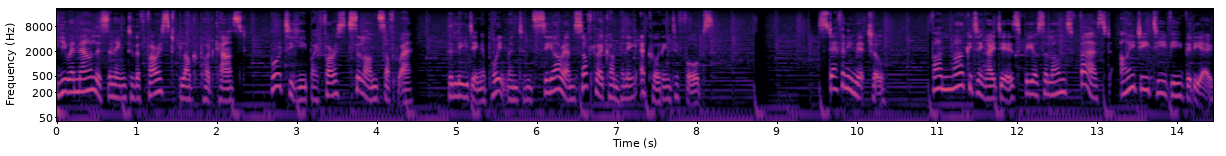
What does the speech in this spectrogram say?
You are now listening to the Phorest Blog Podcast, brought to you by Phorest Salon Software, the leading appointment and CRM software company according to Forbes. Stephanie Mitchell, fun marketing ideas for your salon's first IGTV video.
